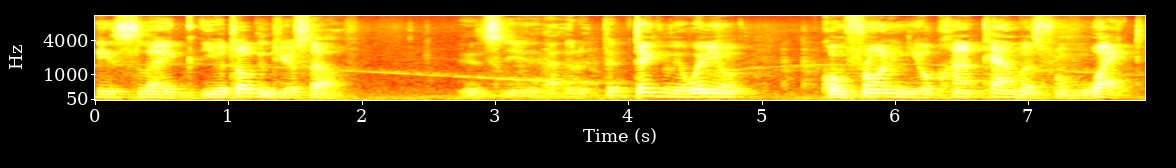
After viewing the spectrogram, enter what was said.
It's like you're talking to yourself. It's technically when you're confronting your canvas from white.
